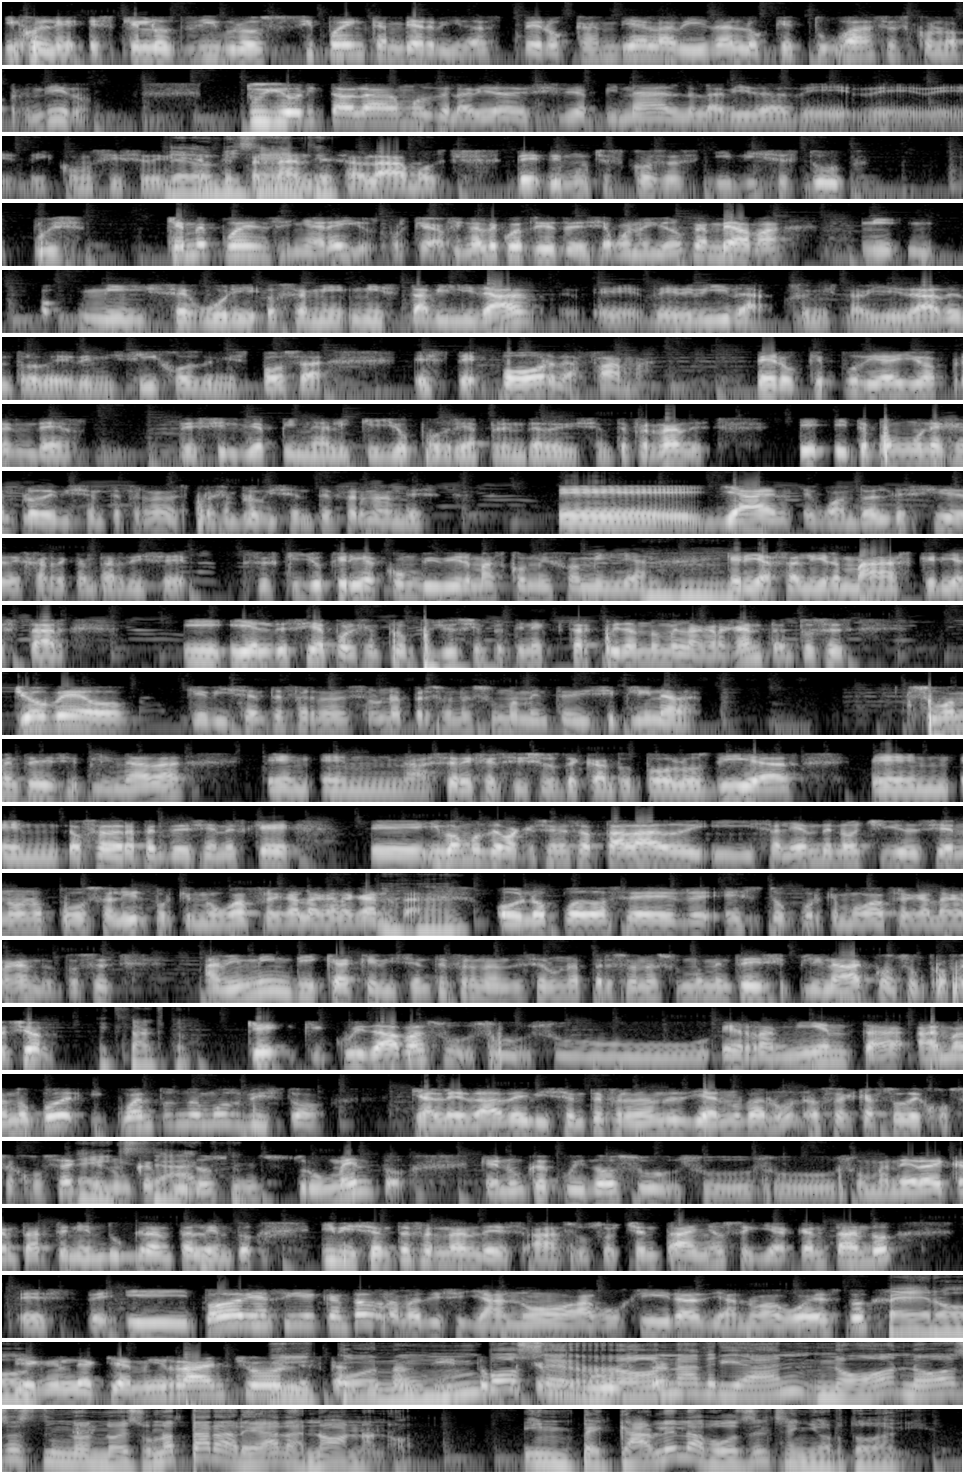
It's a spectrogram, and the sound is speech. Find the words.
híjole, es que los libros sí pueden cambiar vidas, pero cambia la vida lo que tú haces con lo aprendido. Tú y yo ahorita hablábamos de la vida de Silvia Pinal, de la vida de, de, de, ¿cómo se dice?, de, Vicente, Fernández, hablábamos de, muchas cosas y dices tú, pues, ¿qué me pueden enseñar ellos? Porque al final de cuentas yo te decía, bueno, yo no cambiaba mi, mi seguridad, o sea, mi, mi estabilidad eh, de vida, o sea, mi estabilidad dentro de, mis hijos, de mi esposa, este, por la fama. Pero ¿qué podía yo aprender de Silvia Pinal y que yo podría aprender de Vicente Fernández. Y, te pongo un ejemplo de Vicente Fernández. Por ejemplo, Vicente Fernández, eh, ya cuando él decide dejar de cantar, dice, pues es que yo quería convivir más con mi familia, quería salir más, quería estar... Y, y él decía, por ejemplo, pues yo siempre tenía que estar cuidándome la garganta. Entonces, yo veo que Vicente Fernández era una persona sumamente disciplinada sumamente disciplinada en, en, hacer ejercicios de canto todos los días, en, en o sea, de repente decían, es que eh, íbamos de vacaciones a tal lado y, salían de noche y yo decía, no, no puedo salir porque me voy a fregar la garganta, o no puedo hacer esto porque me voy a fregar la garganta. Entonces, a mí me indica que Vicente Fernández era una persona sumamente disciplinada con su profesión. Exacto. Que, que cuidaba su, su, su herramienta, además no poder. ¿Y cuántos no hemos visto? Que a la edad de Vicente Fernández ya no dan una. O sea, el caso de José José, que nunca cuidó su instrumento, que nunca cuidó su, su, su, manera de cantar teniendo un gran talento. Y Vicente Fernández a sus 80 años seguía cantando este y todavía sigue cantando, nada más dice, ya no hago giras, ya no hago esto. Pero... Lléguenle aquí a mi rancho. Y con un vocerrón, Adrián, no, no, no, no es una tarareada, no, no, no. Impecable la voz del señor todavía.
